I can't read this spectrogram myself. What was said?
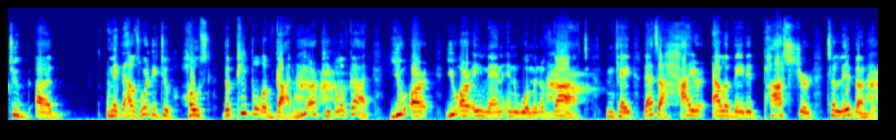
to uh, make the house worthy to host the people of God. We are people of God. You are you are a man and woman of God. Okay, that's a higher elevated posture to live under.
